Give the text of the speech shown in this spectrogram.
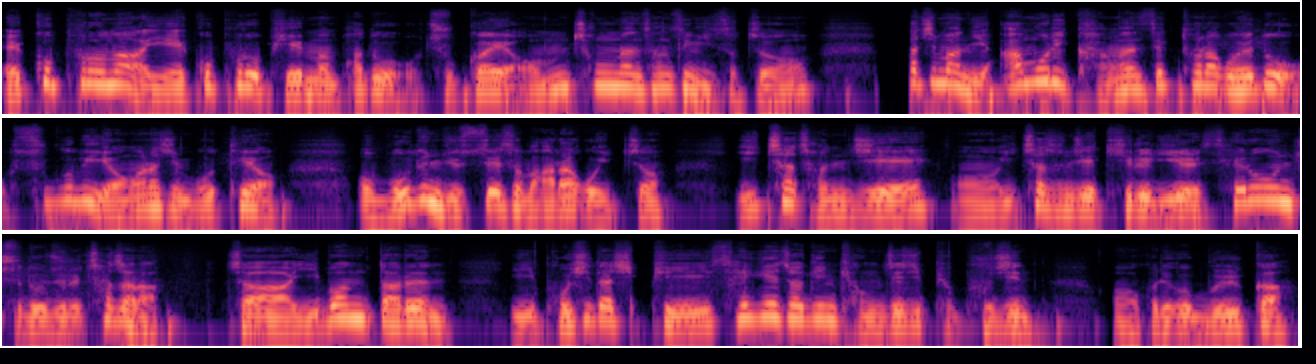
에코프로나 이 에코프로 BM만 봐도 주가에 엄청난 상승이 있었죠. 하지만 이 아무리 강한 섹터라고 해도 수급이 영원하진 못해요. 어, 모든 뉴스에서 말하고 있죠. 2차 전지에 어, 2차 전지의 뒤를 이을 새로운 주도주를 찾아라. 자, 이번 달은 이 보시다시피 세계적인 경제 지표 부진 어, 그리고 물가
